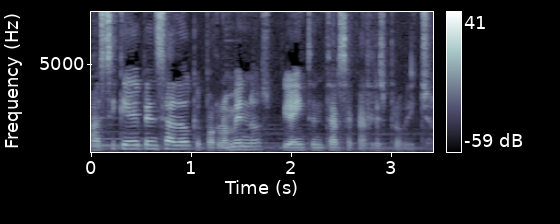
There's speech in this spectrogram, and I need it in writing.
Así que he pensado que por lo menos voy a intentar sacarles provecho.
